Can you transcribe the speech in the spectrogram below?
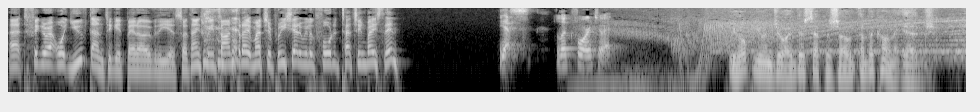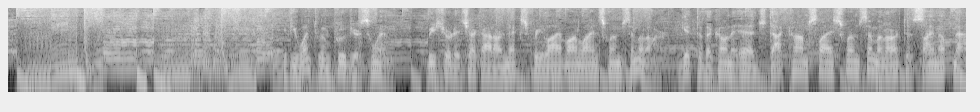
uh, to figure out what you've done to get better over the years. So thanks for your time today. Much appreciated. We look forward to touching base then. Yes, look forward to it. We hope you enjoyed this episode of the Kona Edge. If you want to improve your swim, be sure to check out our next free live online swim seminar. Get to thekonaedge.com slash swim seminar to sign up now.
